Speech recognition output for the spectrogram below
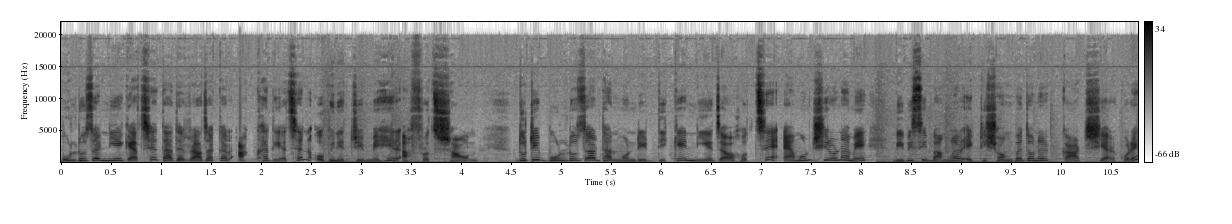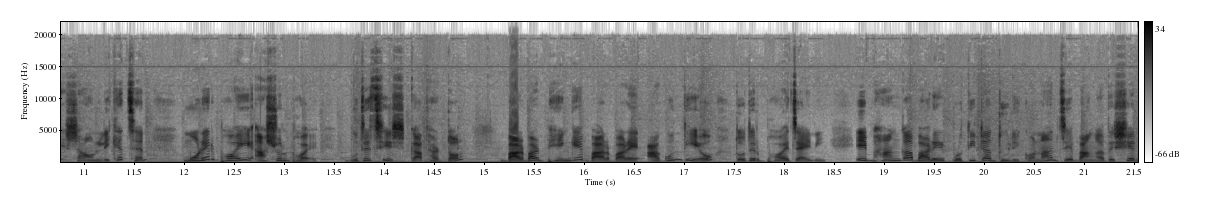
বুলডোজার নিয়ে গেছে, তাদের রাজাকার আখ্যা দিয়েছেন অভিনেত্রী মেহের আফরোজ শাওন। দুটি বুলডোজার ধানমন্ডির দিকে নিয়ে যাওয়া হচ্ছে। এমন শিরোনামে বিবিসি বাংলার একটি সংবেদনের কার্ড শেয়ার করে শাওন লিখেছেন, মনের ভয়েই আসল ভয়। বুঝেছিস গাথার দল? বারবার ভেঙে বারবারে আগুন দিয়েও তোদের ভয় যায়নি। এই ভাঙ্গা বাড়ির প্রতিটা ধূলিকণা যে বাংলাদেশের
